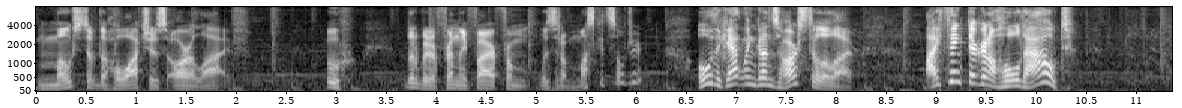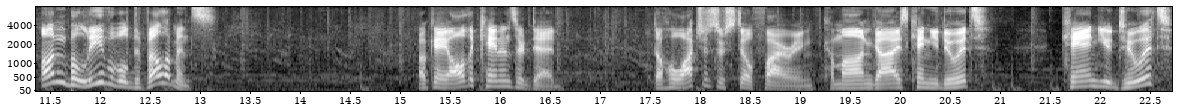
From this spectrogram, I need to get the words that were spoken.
most of the Hwachas are alive. Ooh, a little bit of friendly fire from, was it a musket soldier? Oh, the Gatling guns are still alive. I think they're going to hold out. Unbelievable developments. Okay, all the cannons are dead. The Hwachas are still firing. Come on, guys. Can you do it? Can you do it?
